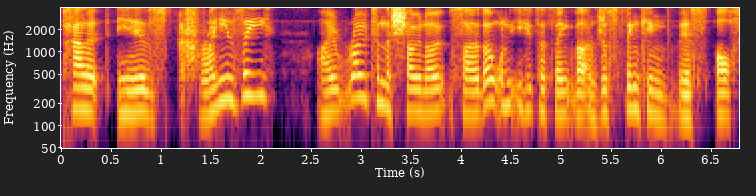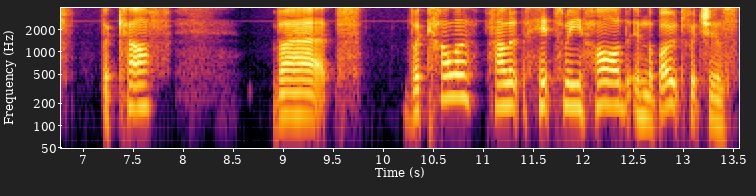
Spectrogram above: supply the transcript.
palette is crazy. I wrote in the show notes, so I don't want you to think that I'm just thinking this off the cuff, that the colour palette hit me hard in the boat, which is.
